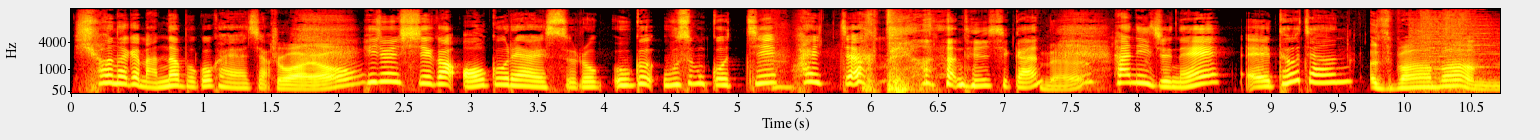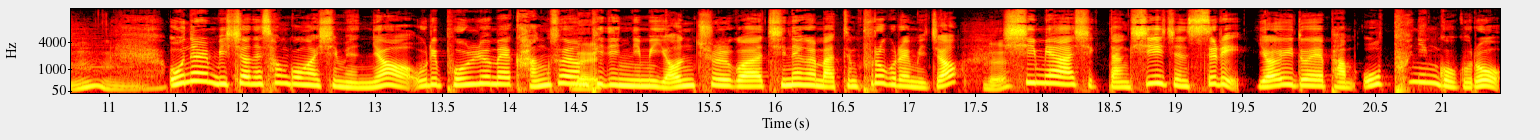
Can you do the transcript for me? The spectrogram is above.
시원하게 만나보고 가야죠. 좋아요. 희준 씨가 억울해할수록 우그, 웃음꽃이 활짝 피어나는 시간. 네. 한희준의 애도전. 스바밤. 오늘 미션에 성공하시면요. 우리 볼륨의 강소연 네. PD님이 연출과 진행을 맡은 프로그램이죠. 네. 심야 식당 시즌 3 여의도의 밤 오프닝 곡으로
